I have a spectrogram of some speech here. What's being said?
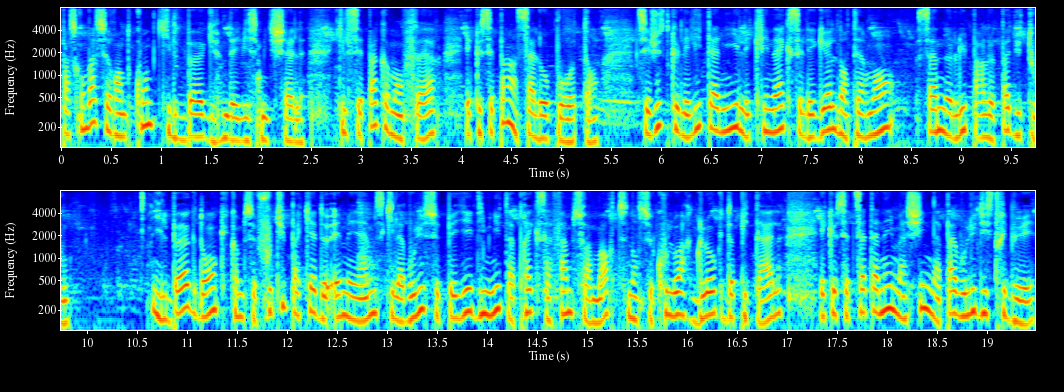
Parce qu'on va se rendre compte qu'il bug Davis Mitchell, qu'il sait pas comment faire et que c'est pas un salaud pour autant. C'est juste que les litanies, les Kleenex et les gueules d'enterrement, ça ne lui parle pas du tout. Il bug donc comme ce foutu paquet de M&M's qu'il a voulu se payer dix minutes après que sa femme soit morte dans ce couloir glauque d'hôpital et que cette satanée machine n'a pas voulu distribuer.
